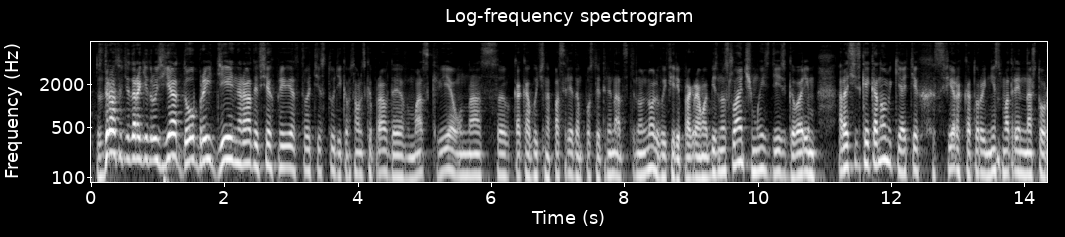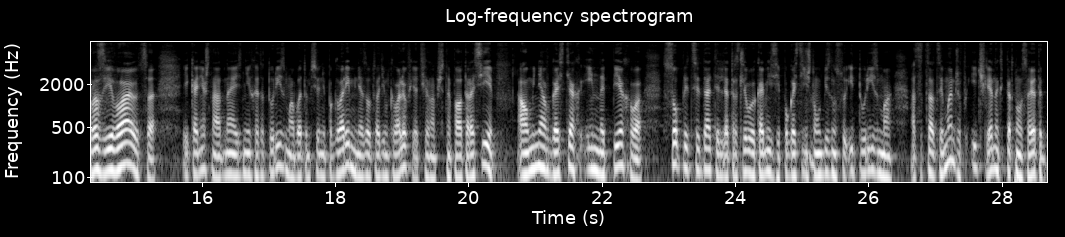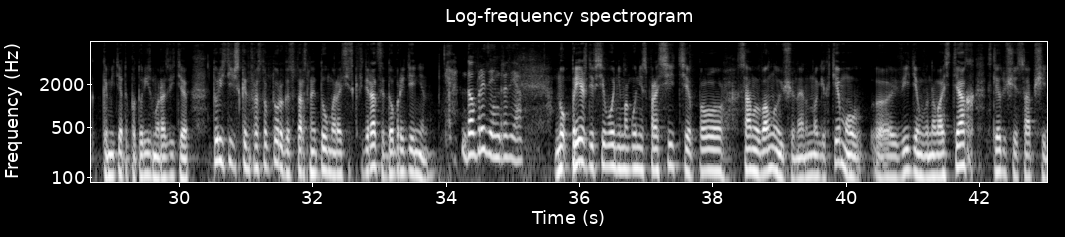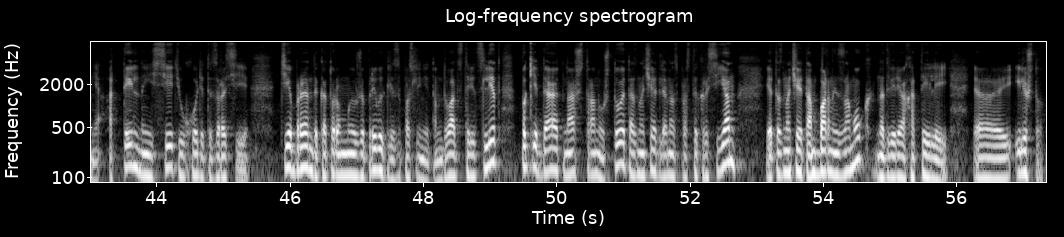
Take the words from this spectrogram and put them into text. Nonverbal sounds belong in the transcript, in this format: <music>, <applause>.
Здравствуйте, дорогие друзья, добрый день, рады всех приветствовать из студии «Комсомольской правды» в Москве. У нас, как обычно, по средам после 13.00 в эфире программа «Бизнес-ланч». Мы здесь говорим о российской экономике, о тех сферах, которые, несмотря ни на что, развиваются. И, конечно, одна из них – это туризм, об этом сегодня поговорим. Меня зовут Вадим Ковалев, я член Общественной палаты России. А у меня в гостях Инна Пехова, сопредседатель отраслевой комиссии по гостиничному бизнесу и туризма Ассоциации менеджеров и член экспертного совета Комитета по туризму и развитию развития туристической инфраструктуры Государственной Думы Российской Федерации. Добрый день, Инна. Добрый день, друзья. Ну, прежде всего, не могу не спросить про самую волнующую, наверное, многих тему. Э, видим в новостях следующее сообщение. Отельные сети уходят из России. Те бренды, к которым мы уже привыкли за последние там, 20-30 лет, покидают нашу страну. Что это означает для нас, простых россиян? Это означает амбарный замок на дверях отелей э, или что?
